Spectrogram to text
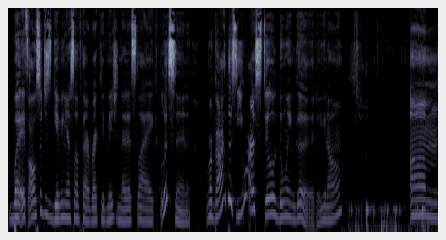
but it's also just giving yourself that recognition that it's like, listen, regardless, you are still doing good, you know? Um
